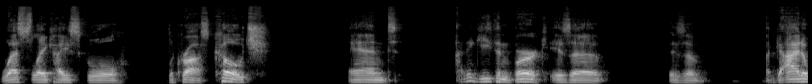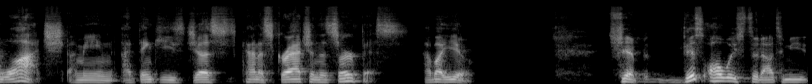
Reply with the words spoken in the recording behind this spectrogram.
Westlake High School lacrosse coach. And I think Ethan Burke is a is a a guy to watch. I mean, I think he's just kind of scratching the surface. How about you? Chip, this always stood out to me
